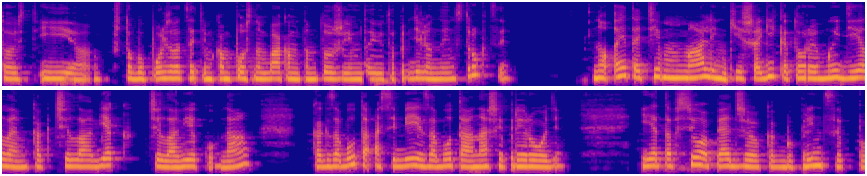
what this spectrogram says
То есть и э, чтобы пользоваться этим компостным баком, там тоже им дают определенные инструкции. Но это те маленькие шаги, которые мы делаем как человек человеку, да? Как забота о себе и забота о нашей природе. И это все, опять же, как бы принцип э,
